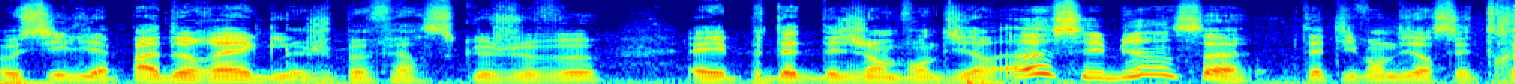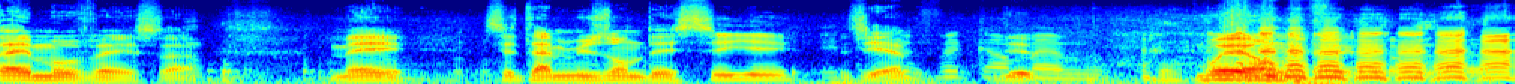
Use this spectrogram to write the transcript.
Aussi, il n'y a pas de règles, je peux faire ce que je veux. Et peut-être des gens vont dire Ah, c'est bien ça Peut-être ils vont dire C'est très mauvais ça. Mais c'est amusant d'essayer. A le fais quand des- même. Oui, on le fait quand même.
